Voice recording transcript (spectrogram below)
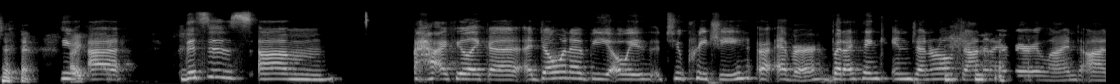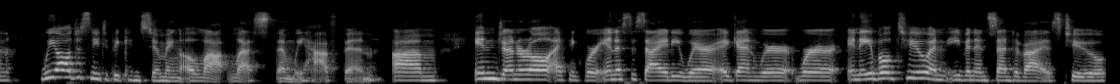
Dude, uh, this is, um, I feel like uh, I don't want to be always too preachy uh, ever, but I think in general, John and I are very aligned on we all just need to be consuming a lot less than we have been. Um, in general, I think we're in a society where, again, we're we're enabled to and even incentivized to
